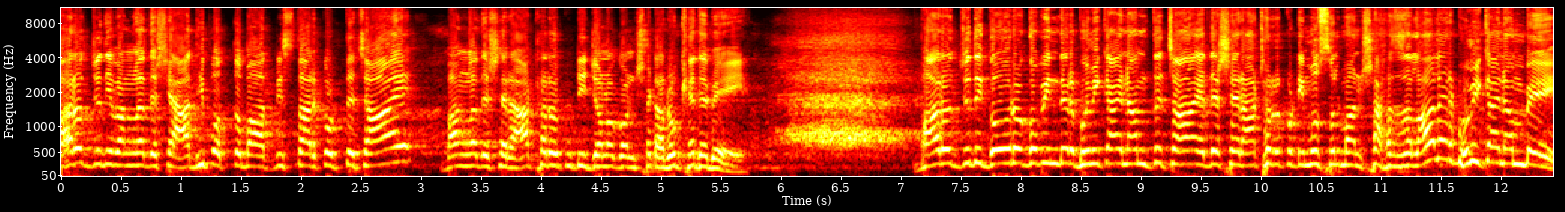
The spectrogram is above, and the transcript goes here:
ভারত যদি বাংলাদেশে আধিপত্যবাদ বিস্তার করতে চায়, বাংলাদেশের আঠারো কোটি জনগণ সেটা রুখে দেবে। ভারত যদি গৌর গোবিন্দের ভূমিকায় নামতে চায় দেশের আঠারো কোটি মুসলমান শাহজালালের ভূমিকায় নামবে।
